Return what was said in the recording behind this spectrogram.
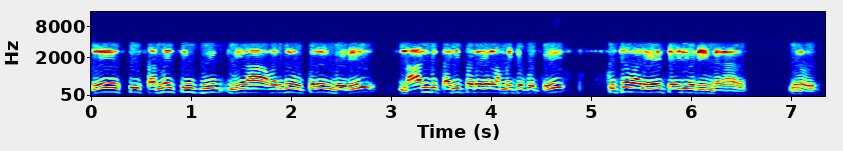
ஏஎஸ்பி சமீர் சிங் மீனா அவர்கள் உத்தரவின் பேரில் நான்கு தனிப்படைகள் அமைக்கப்பட்டு குற்றவாளிகளை தேடி வருகின்றனர். வினோத்.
